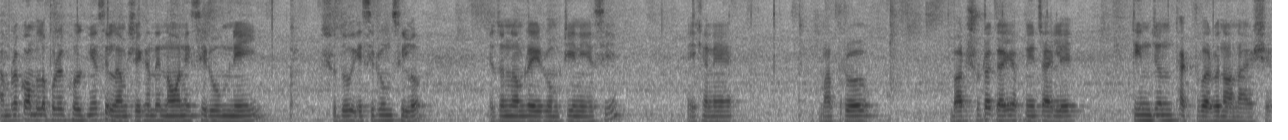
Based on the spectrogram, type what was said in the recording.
আমরা কমলাপুরে খোঁজ নিয়েছিলাম, সেখানে নন এসি রুম নেই, শুধু এসি রুম ছিল। এজন্য আমরা এই রুমটি নিয়েছি। এখানে মাত্র বারোশো টাকায় আপনি চাইলে তিনজন থাকতে পারবেন অনায়াসে।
